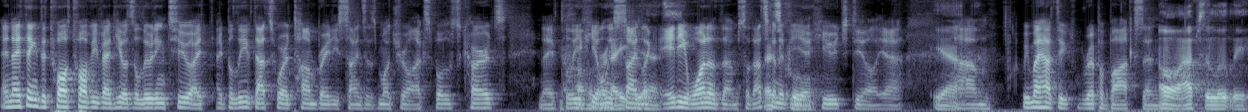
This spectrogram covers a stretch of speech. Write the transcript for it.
And I think the 12-12 event he was alluding to, I, I believe that's where Tom Brady signs his Montreal Expos cards, and I believe he only right, signed yes. like 81 of them, so that's, that's going to cool. be a huge deal, yeah. Yeah. Um, we might have to rip a box and oh, absolutely,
